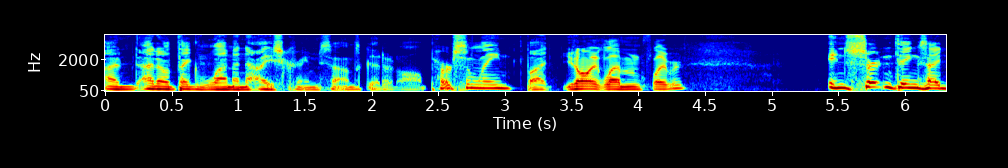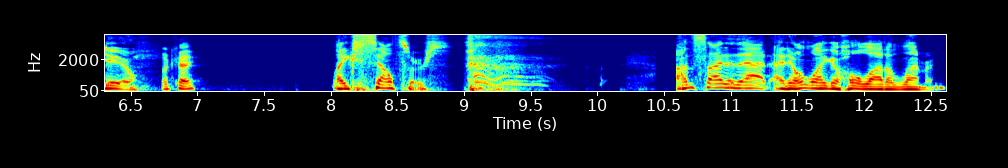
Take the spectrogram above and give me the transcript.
I, I don't think lemon ice cream sounds good at all, personally. But You don't like lemon flavored? in certain things, I do, Okay. like seltzers. Outside of that, I don't like a whole lot of lemon.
